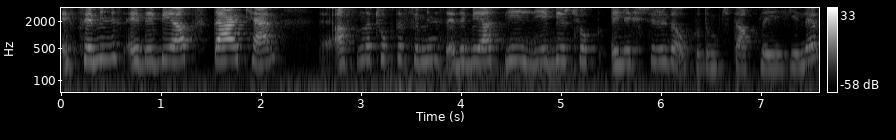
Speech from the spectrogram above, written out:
e, feminist edebiyat derken e, aslında çok da feminist edebiyat değil diye birçok eleştiri de okudum kitapla ilgili.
